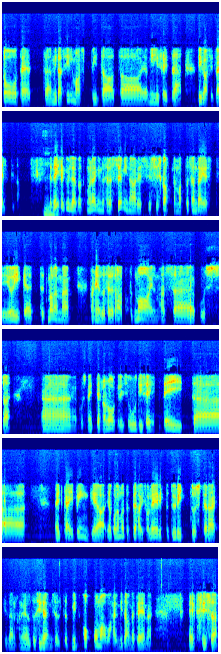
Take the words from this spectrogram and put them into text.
toodet, mida silmas pidada ja milliseid vigasid vältida ja mhm. teise külje pealt, kui me räägime sellest seminarist, siis, siis kahtlemata see on täiesti õige, et, et me oleme noh, nii-öelda selles avatud maailmas, kus Äh, kus neid tehnoloogilisi uudiseid, ideid, äh, neid käib ringi ja, ja pole mõtet teha isoleeritud üritust ja rääkida noh, nii-öelda sisemiselt, et mid, omavahel, mida me teeme. Ehk siis äh,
